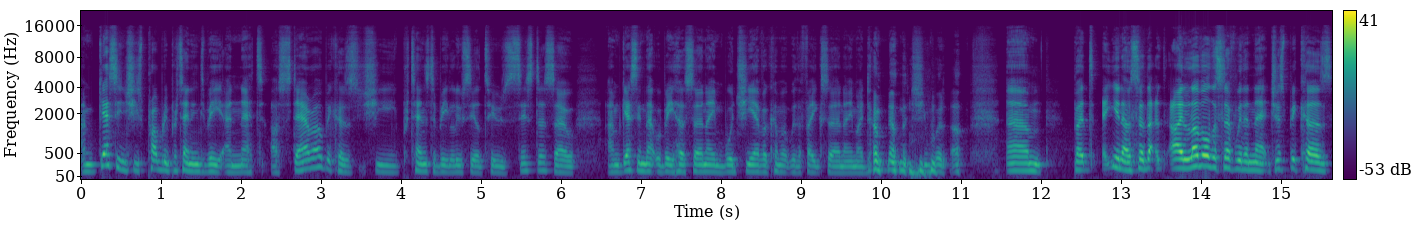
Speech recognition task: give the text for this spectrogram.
I'm guessing she's probably pretending to be Annette Austero because she pretends to be Lucille 2's sister. So I'm guessing that would be her surname. Would she ever come up with a fake surname? I don't know that she would have. Um, but you know, so that I love all the stuff with Annette just because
